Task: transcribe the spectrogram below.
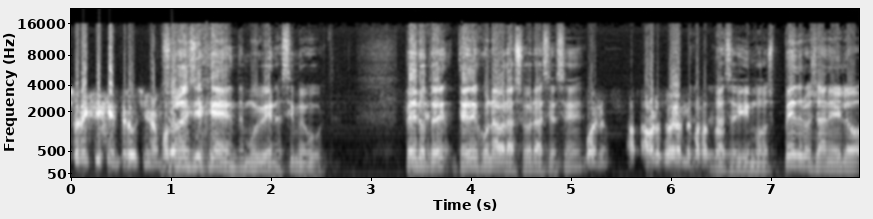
son exigentes los vecinos. Son exigentes, muy bien, así me gusta. Pedro, te, te, dejo un abrazo, gracias. ¿eh? Bueno, abrazo grande para todos. La seguimos. Pedro Llanelo.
